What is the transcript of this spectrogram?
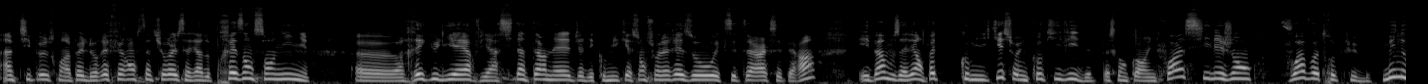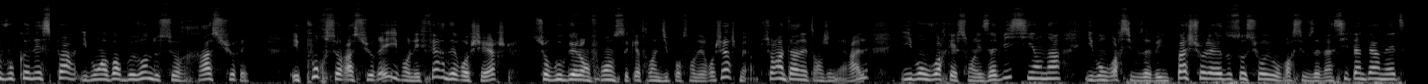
un petit peu ce qu'on appelle de référence naturelle, c'est-à-dire de présence en ligne euh, régulière via un site internet, via des communications sur les réseaux, etc., etc., et eh ben vous allez en fait communiquer sur une coquille vide. Parce qu'encore une fois, si les gens voient votre pub, mais ne vous connaissent pas, ils vont avoir besoin de se rassurer. Et pour se rassurer, ils vont les faire des recherches. Sur Google en France, c'est 90% des recherches, mais sur Internet en général. Ils vont voir quels sont les avis s'il y en a. Ils vont voir si vous avez une page sur les réseaux sociaux. Ils vont voir si vous avez un site Internet.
